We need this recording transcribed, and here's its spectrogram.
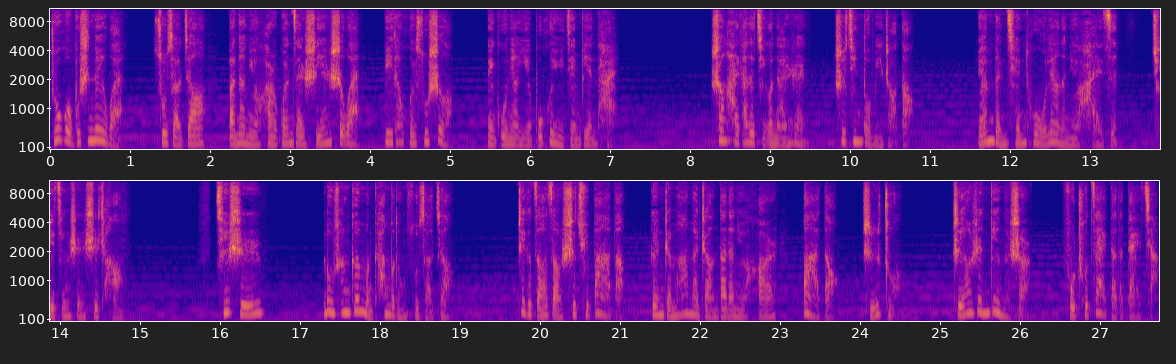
如果不是那晚苏小娇把那女孩关在实验室外，逼她回宿舍，那姑娘也不会遇见变态。伤害她的几个男人至今都没找到。原本前途无量的女孩子，却精神失常。其实，陆川根本看不懂苏小娇，这个早早失去爸爸、跟着妈妈长大的女孩。霸道执着，只要认定的事儿，付出再大的代价，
